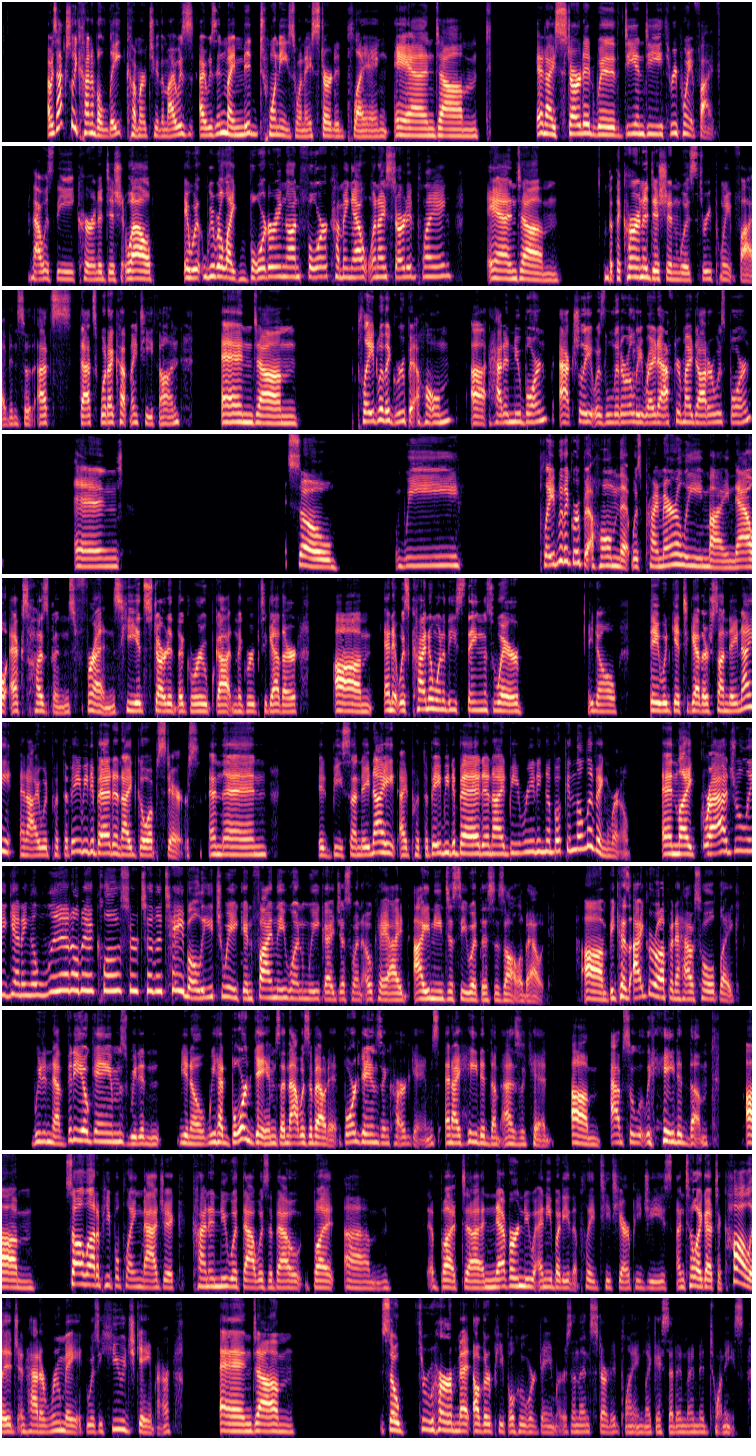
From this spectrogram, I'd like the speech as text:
I was actually kind of a latecomer to them. I was I was in my mid twenties when I started playing, and um, and I started with D and D three point five. That was the current edition. Well, it w- we were like bordering on four coming out when I started playing, and um, but the current edition was three point five, and so that's that's what I cut my teeth on, and um, played with a group at home, uh, had a newborn. Actually, it was literally right after my daughter was born. And so we played with a group at home that was primarily my now ex-husband's friends. He had started the group, gotten the group together. Um, and it was kind of one of these things where, you know, they would get together Sunday night and I would put the baby to bed and I'd go upstairs. And then it'd be Sunday night. I'd put the baby to bed and I'd be reading a book in the living room and like gradually getting a little bit closer to the table each week. And finally, one week, I just went, okay, I, I need to see what this is all about. Um, because I grew up in a household like we didn't have video games. We didn't, you know, we had board games and that was about it board games and card games. And I hated them as a kid. Um, absolutely hated them. Um, saw a lot of people playing magic, kind of knew what that was about, but um, but uh, never knew anybody that played TTRPGs until I got to college and had a roommate who was a huge gamer. And um, so through her, met other people who were gamers and then started playing, like I said, in my mid 20s.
